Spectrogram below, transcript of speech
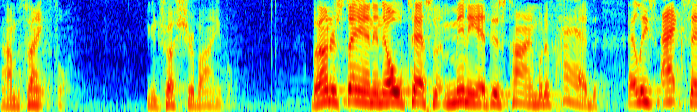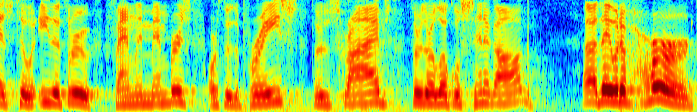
I'm thankful. You can trust your Bible. But understand, in the Old Testament, many at this time would have had at least access to it, either through family members or through the priests, through the scribes, through their local synagogue. Uh, they would have heard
